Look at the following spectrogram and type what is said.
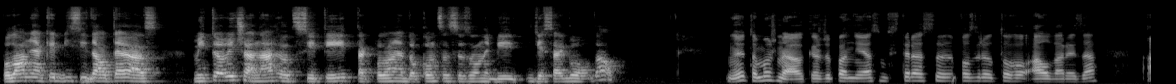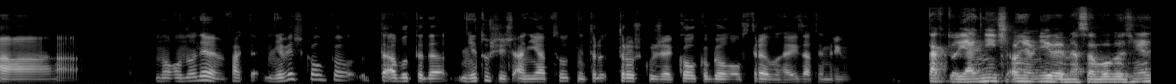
Podľa mňa, keby si dal teraz Mitroviča na Hrod City, tak podľa mňa do konca sezóny by 10 gólov dal. No je to možné, ale každopádne ja som si teraz e, pozrel toho Alvareza a no ono neviem, fakt, nevieš koľko, alebo teda netušíš ani absolútne tro, trošku, že koľko gólov strelil, hej, za ten rival Takto, ja nič o ňom neviem, ja sa vôbec ne,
